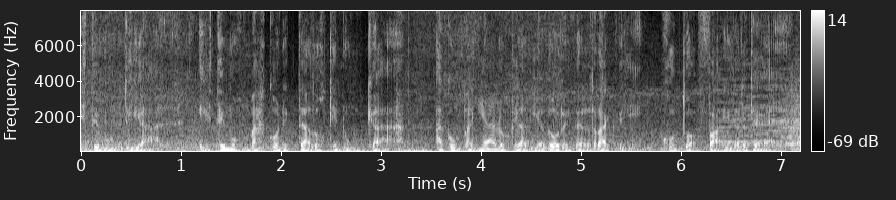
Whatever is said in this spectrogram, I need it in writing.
este mundial estemos más conectados que nunca. Acompañá a los gladiadores del rugby junto a FiberTel.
